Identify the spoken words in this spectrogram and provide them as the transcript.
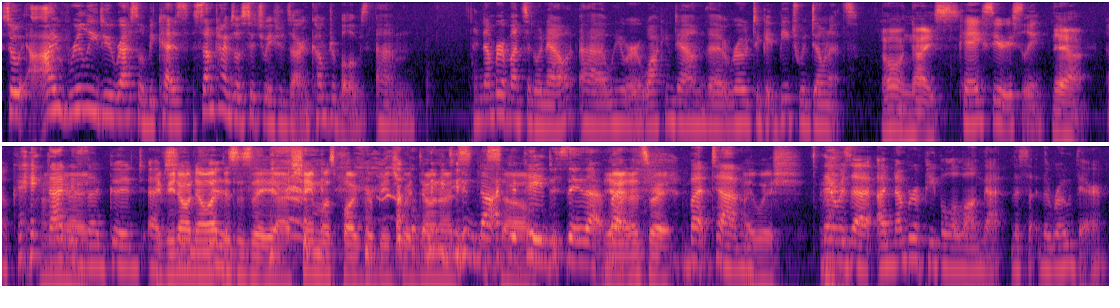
So i really do wrestle because sometimes those situations are uncomfortable It was, um, a number of months ago now uh, we were walking down the road to get beechwood donuts Oh, nice. okay seriously Yeah. okay that is Alright. a good uh, If you don't know it, this is a uh, shameless plug for Beechwood Donuts. we do not so- get paid to say that Yeah, but, that's right. but um, I wish. there was a, a number of people along that the, the road there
